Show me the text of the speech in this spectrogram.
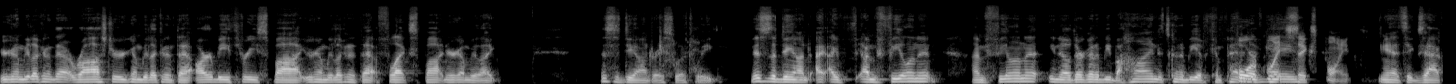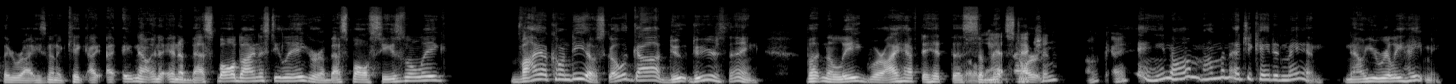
You're going to be looking at that roster. You're going to be looking at that RB3 spot. You're going to be looking at that flex spot. And you're going to be like, this is DeAndre Swift week. This is a DeAndre. I, I, am feeling it. I'm feeling it. You know, they're going to be behind. It's going to be a competitive 4.6 points. Yeah, it's exactly right. He's going to kick. I, I, now, in, in a best ball dynasty league or a best ball seasonal league, via con Dios, go with God. Do, do your thing. But in a league where I have to hit the submit start, action. okay. Hey, you know, I'm, I'm an educated man. Now you really hate me.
